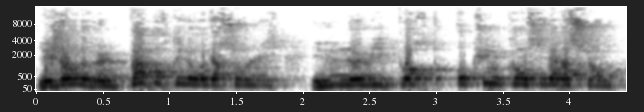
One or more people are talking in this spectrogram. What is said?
Les gens ne veulent pas porter le regard sur lui. Ils ne lui portent aucune considération.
